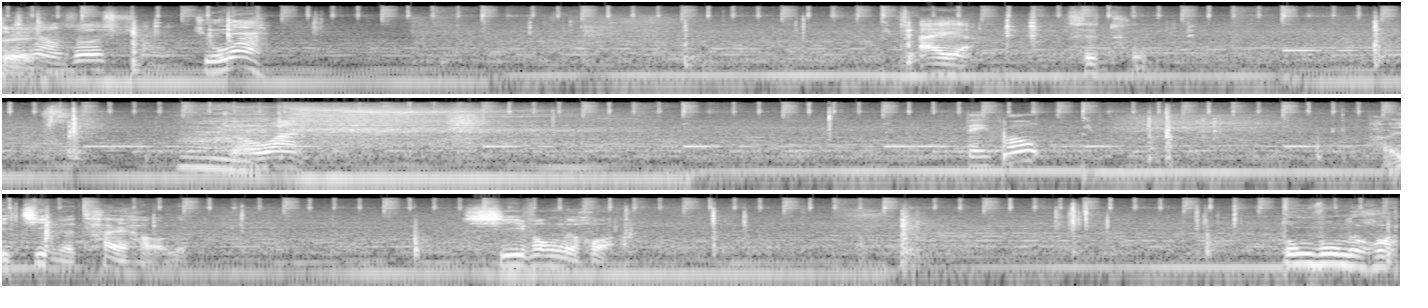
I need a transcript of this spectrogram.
对。我，想说熊，九万，哎呀，吃土，九万，北风，还进的太好了。西风的话，东风的话，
